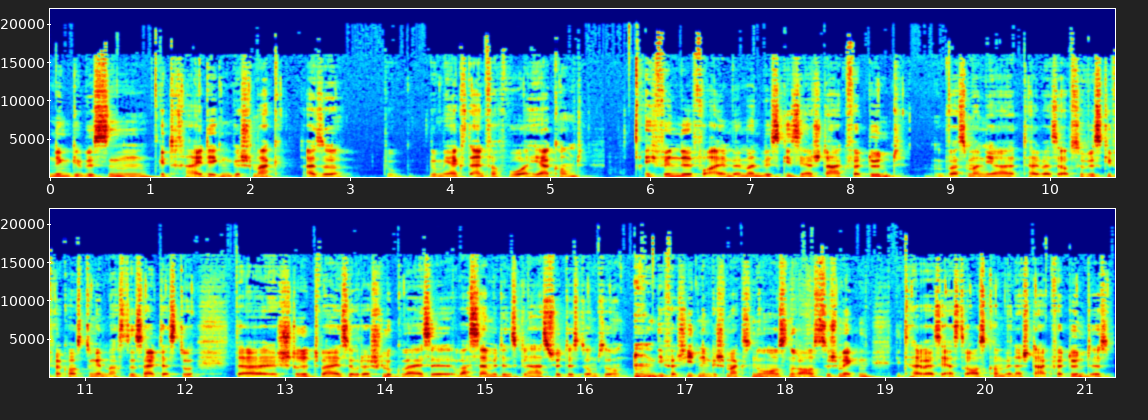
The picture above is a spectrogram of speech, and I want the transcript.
einen gewissen getreidigen Geschmack. Also du, du merkst einfach, wo er herkommt. Ich finde, vor allem, wenn man Whisky sehr stark verdünnt, was man ja teilweise auf so Whisky-Verkostungen machst, ist halt, dass du da strittweise oder schluckweise Wasser mit ins Glas schüttest, um so die verschiedenen Geschmacksnuancen rauszuschmecken, die teilweise erst rauskommen, wenn er stark verdünnt ist.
